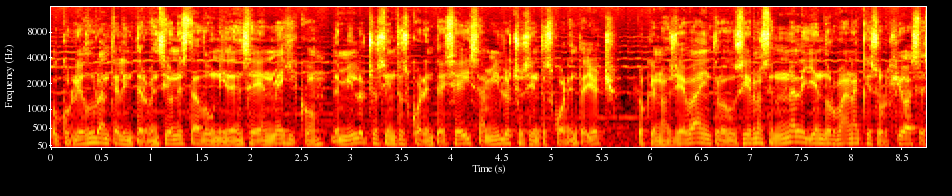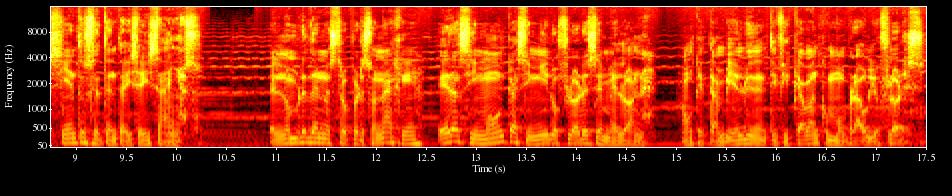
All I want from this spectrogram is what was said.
ocurrió durante la intervención estadounidense en México de 1846 a 1848, lo que nos lleva a introducirnos en una leyenda urbana que surgió hace 176 años. El nombre de nuestro personaje era Simón Casimiro Flores de Melona, aunque también lo identificaban como Braulio Flores.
